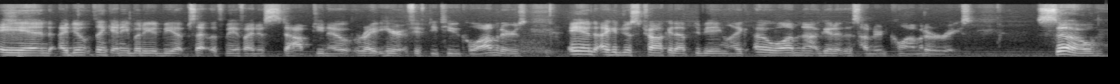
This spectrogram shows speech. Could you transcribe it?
And I don't think anybody would be upset with me if I just stopped, you know, right here at 52 kilometers. And I could just chalk it up to being like, oh, well, I'm not good at this 100 kilometer race. So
